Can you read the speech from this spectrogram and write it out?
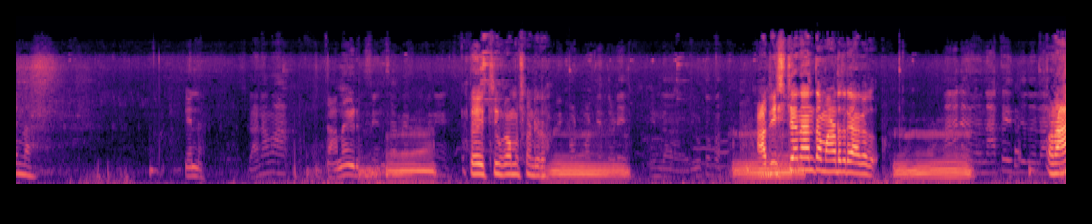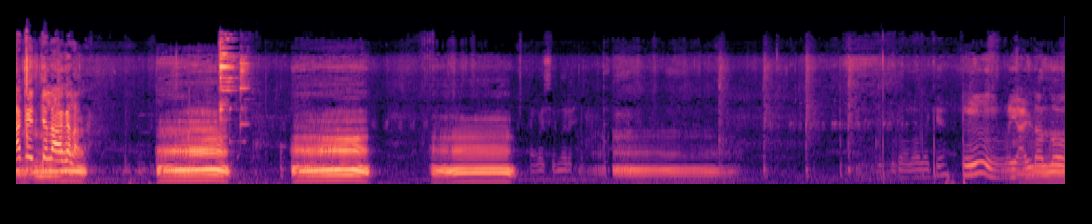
ಏನ? ಏನ? ದಾನ ಹಿಡ್ದು ಮುಚ್ಕೊಂಡಿರು. ಅದಿಷ್ಟೇನ ಅಂತ ಮಾಡಿದ್ರೆ ಆಗೋದು. ನಾಲ್ಕೈದಕ್ಕೆಲ್ಲ ಆಗಲ್ಲ. ಹ್ಞೂ ಎರಡಲ್ಲೂ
